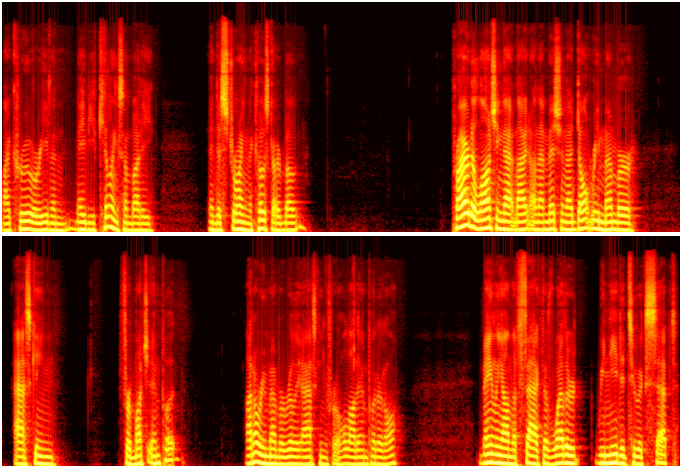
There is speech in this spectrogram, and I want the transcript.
my crew or even maybe killing somebody and destroying the Coast Guard boat. Prior to launching that night on that mission, I don't remember asking for much input. I don't remember really asking for a whole lot of input at all. Mainly on the fact of whether we needed to accept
